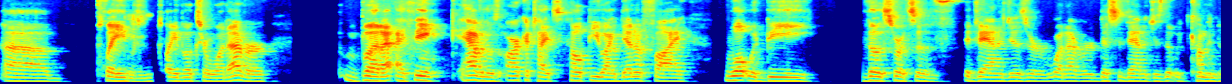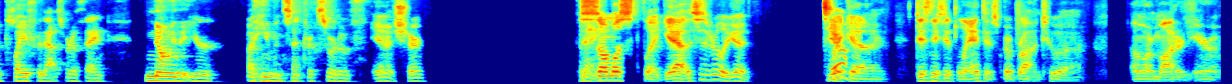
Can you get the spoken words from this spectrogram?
uh, play Mhm. playbooks, or whatever. But I, I think having those archetypes help you identify what would be those sorts of advantages or whatever disadvantages that would come into play for that sort of thing, knowing that you're a human centric sort of. Yeah, sure. This is almost like yeah, this is really good. It's Yeah. like uh, Disney's Atlantis, but brought into a, a more modern era.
